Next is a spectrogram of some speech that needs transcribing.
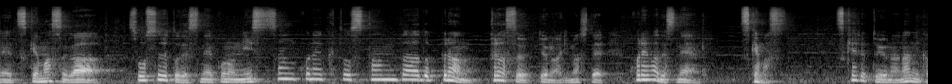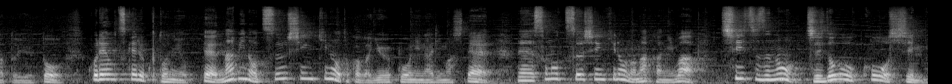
えーつけますがそうするとですねこの日産コネクトスタンダードプランプラスっていうのがありましてこれはですねつけます。つけるというのは何かというとこれをつけることによってナビの通信機能とかが有効になりましてその通信機能の中には地図の自動更新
